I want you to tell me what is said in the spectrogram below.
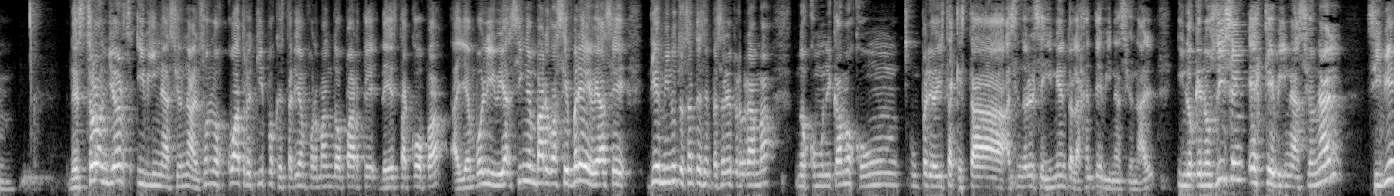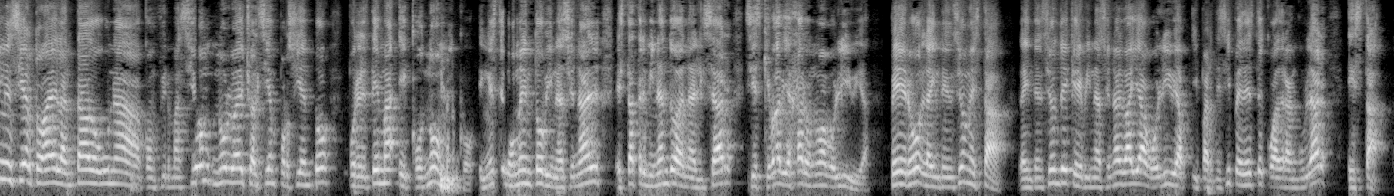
The Strongers y Binacional. Son los cuatro equipos que estarían formando parte de esta copa allá en Bolivia. Sin embargo, hace breve, hace 10 minutos antes de empezar el programa, nos comunicamos con un, un periodista que está haciendo el seguimiento a la gente de Binacional y lo que nos dicen es que Binacional Si bien es cierto, ha adelantado una confirmación, no lo ha hecho al 100% por el tema económico. En este momento, Binacional está terminando de analizar si es que va a viajar o no a Bolivia, pero la intención está, la intención de que Binacional vaya a Bolivia y participe de este cuadrangular está.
